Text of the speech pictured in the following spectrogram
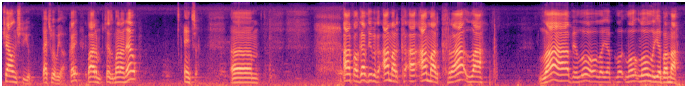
challenge to you. That's where we are. Okay? Bottom says mana now. Answer. Um, uh, Amar kra la la velo lo liyabama.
